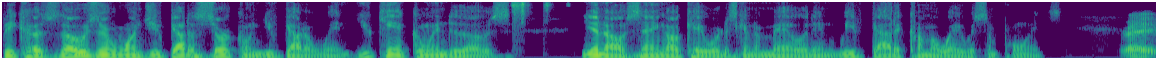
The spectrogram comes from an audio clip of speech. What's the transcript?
because those are ones you've got to circle and you've got to win. You can't go into those, you know, saying, okay, we're just going to mail it in. We've got to come away with some points. Right.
